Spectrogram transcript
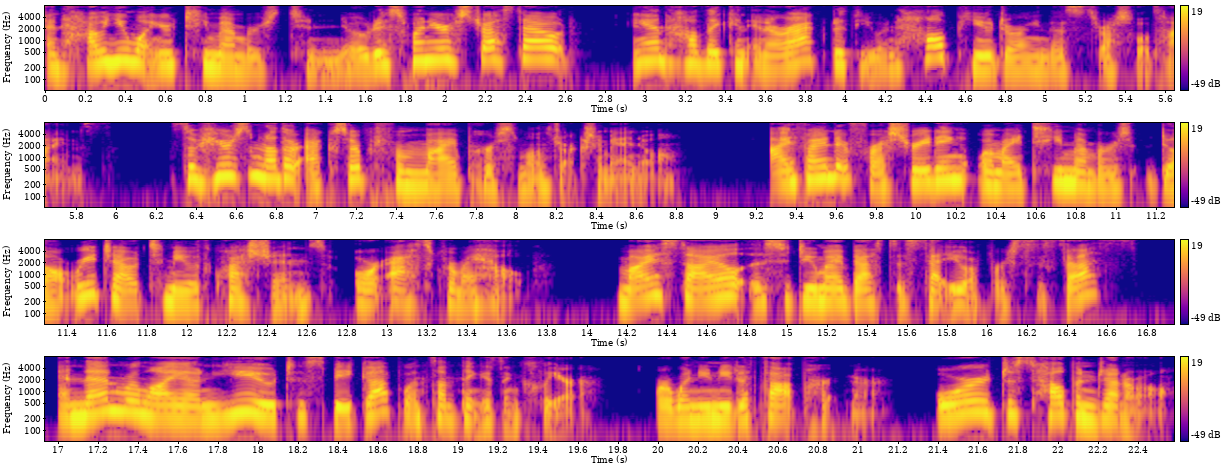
and how you want your team members to notice when you're stressed out and how they can interact with you and help you during those stressful times. So, here's another excerpt from my personal instruction manual. I find it frustrating when my team members don't reach out to me with questions or ask for my help. My style is to do my best to set you up for success and then rely on you to speak up when something isn't clear, or when you need a thought partner, or just help in general.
